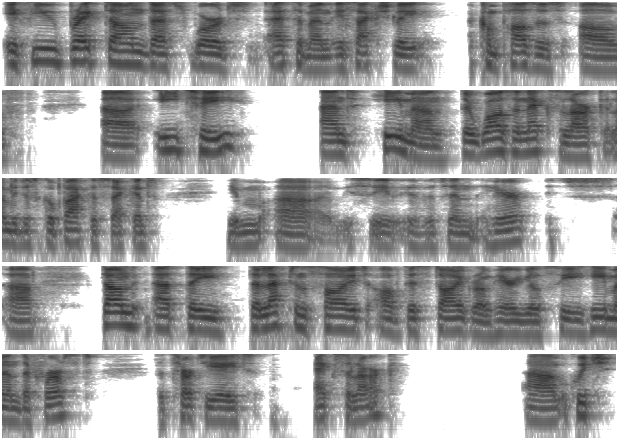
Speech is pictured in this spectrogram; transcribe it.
if you break down that word Etaman, it's actually a composite of uh, ET and He-Man. There was an Exilarch. Let me just go back a second. You, uh, let me see if it's in here. It's uh, down at the, the left-hand side of this diagram here. You'll see He-Man the first, the 38 Exilarch, um, which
